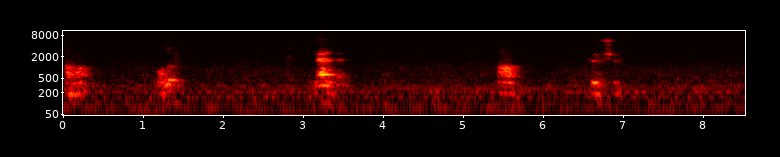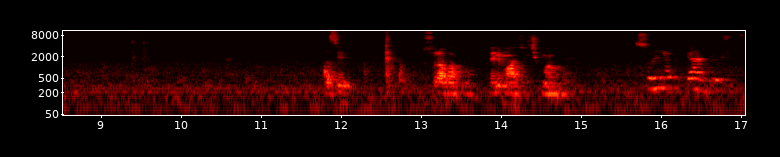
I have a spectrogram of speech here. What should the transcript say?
Tamam. Tamam. Görüşürüz. Hazin. Kusura bakma. Benim acil çıkmam gerek. Sorun yok. Yarın görüşürüz.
